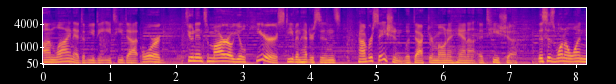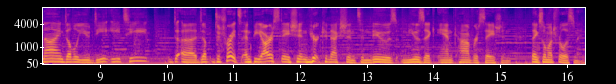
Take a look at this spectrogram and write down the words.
online at WDET.org. Tune in tomorrow, you'll hear Stephen Henderson's conversation with Dr. Mona Hanna-Attisha. This is 1019 WDET, uh, D- Detroit's NPR station, your connection to news, music, and conversation. Thanks so much for listening.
